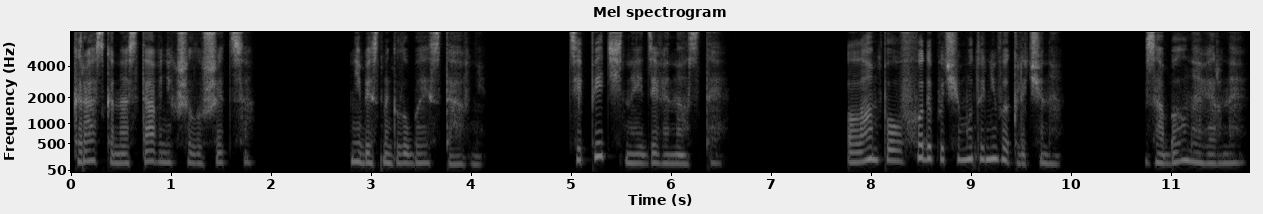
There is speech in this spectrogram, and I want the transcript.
краска на ставнях шелушится. Небесно-голубые ставни. Типичные девяностые. Лампа у входа почему-то не выключена. Забыл, наверное.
